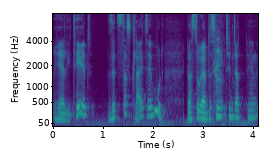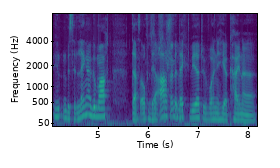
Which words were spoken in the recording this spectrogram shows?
Realität sitzt das Kleid sehr gut. Du hast sogar das hin, hinter, hinten ein bisschen länger gemacht, dass auch der Arsch verdeckt wird. Wir wollen ja hier keine,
